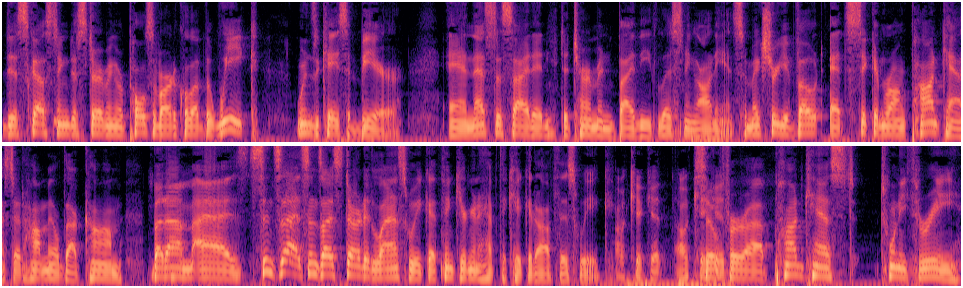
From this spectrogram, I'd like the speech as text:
disgusting, disturbing, repulsive article of the week, wins a case of beer. And that's decided, determined by the listening audience. So make sure you vote at sick and wrong podcast at hotmail.com. But um, uh, since I, since I started last week, I think you're going to have to kick it off this week. I'll kick it. I'll kick so it. So for uh, podcast 23,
